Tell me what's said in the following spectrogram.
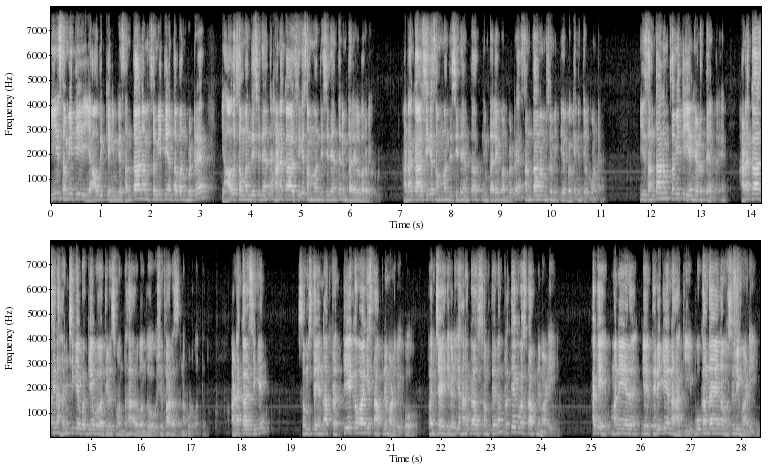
ಈ ಸಮಿತಿ ಯಾವುದಕ್ಕೆ ನಿಮ್ಗೆ ಸಂತಾನಂ ಸಮಿತಿ ಅಂತ ಬಂದ್ಬಿಟ್ರೆ, ಯಾವ್ದು ಸಂಬಂಧಿಸಿದೆ ಅಂದ್ರೆ ಹಣಕಾಸಿಗೆ ಸಂಬಂಧಿಸಿದೆ ಅಂತ ನಿಮ್ ತಲೆಯಲ್ಲಿ ಬರಬೇಕು. ಹಣಕಾಸಿಗೆ ಸಂಬಂಧಿಸಿದೆ ಅಂತ ನಿಮ್ ತಲೆಗೆ ಬಂದ್ಬಿಟ್ರೆ ಸಂತಾನಂ ಸಮಿತಿಯ ಬಗ್ಗೆ ನೀವು ತಿಳ್ಕೊಂಡೆ ಈ ಸಂತಾನಂ ಸಮಿತಿ ಏನ್ ಹೇಳುತ್ತೆ ಅಂದ್ರೆ, ಹಣಕಾಸಿನ ಹಂಚಿಕೆ ಬಗ್ಗೆ ತಿಳಿಸುವಂತಹ ಒಂದು ಶಿಫಾರಸನ್ನ ಕೊಡುವಂಥದ್ದು. ಹಣಕಾಸಿಗೆ ಸಂಸ್ಥೆಯನ್ನ ಪ್ರತ್ಯೇಕವಾಗಿ ಸ್ಥಾಪನೆ ಮಾಡಬೇಕು. ಪಂಚಾಯಿತಿಗಳಿಗೆ ಹಣಕಾಸು ಸಂಸ್ಥೆಯನ್ನು ಪ್ರತ್ಯೇಕವಾಗಿ ಸ್ಥಾಪನೆ ಮಾಡಿ. ಹಾಗೆ ಮನೆಗೆ ತೆರಿಗೆಯನ್ನ ಹಾಕಿ ಭೂ ಕಂದಾಯವನ್ನು ವಸೂಲಿ ಮಾಡಿ.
